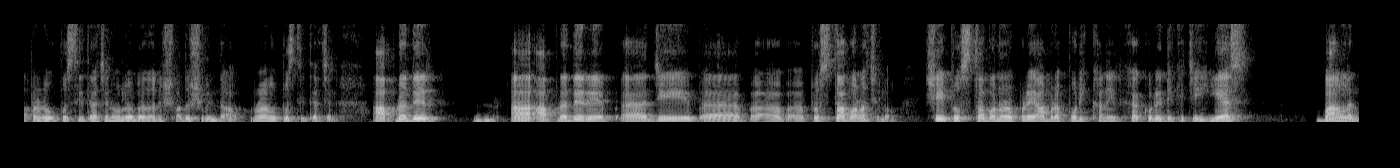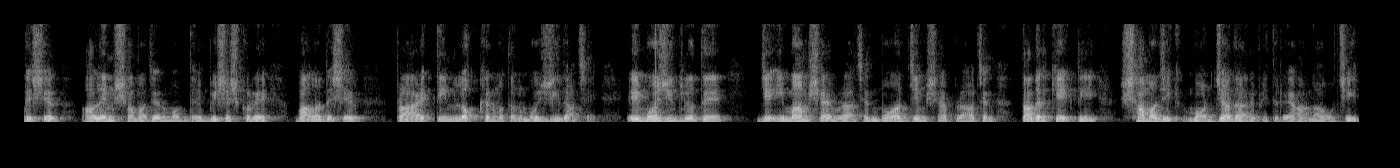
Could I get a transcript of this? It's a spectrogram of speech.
আপনারা উপস্থিত আছেন, ওলেমা দলের সদস্যবৃন্দ আপনারা উপস্থিত আছেন। আপনাদের আপনাদের যে প্রস্তাবনা ছিল, সেই প্রস্তাবনার উপরে আমরা পরীক্ষা নিরীক্ষা করে দেখেছি ইয়েস বাংলাদেশের আলেম সমাজের মধ্যে, বিশেষ করে বাংলাদেশের প্রায় তিন লক্ষের মতন মসজিদ আছে। এই মসজিদগুলোতে যে ইমাম সাহেবরা আছেন, মোয়াজ্জিম সাহেবরা আছেন, তাদেরকে একটি সামাজিক মর্যাদার ভিতরে আনা উচিত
